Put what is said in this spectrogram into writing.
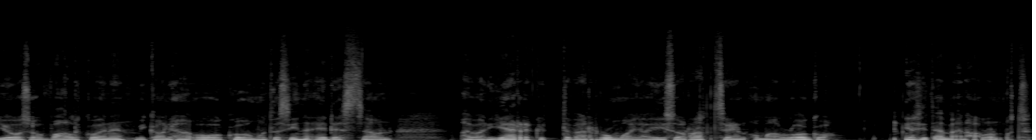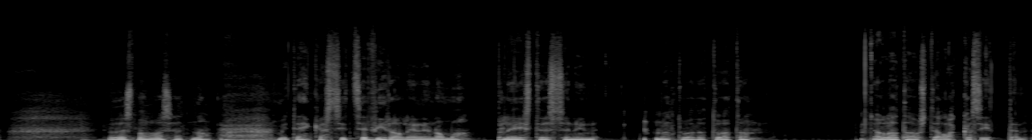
joo, se on valkoinen, mikä on ihan ok, mutta siinä edessä on aivan järkyttävän ruma ja iso Ratserin oma logo. Ja sitä mä en halunnut. Joten mä olisin, että no, mitenkäs sitten se virallinen oma PlayStationin no, tuota, tuota, lataustelakka sitten.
